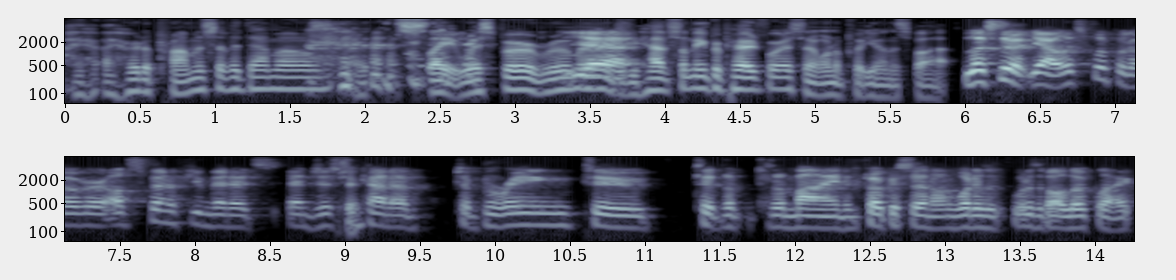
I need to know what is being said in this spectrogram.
I, I heard a promise of a demo, a slight whisper, rumor. Yeah. Did you have something prepared for us? I don't want to put you on the spot. Let's do it. Yeah, let's flip it over. I'll spend a few minutes and just sure. to kind of to bring to to the to the mind and focus in on what is what does it all look like.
